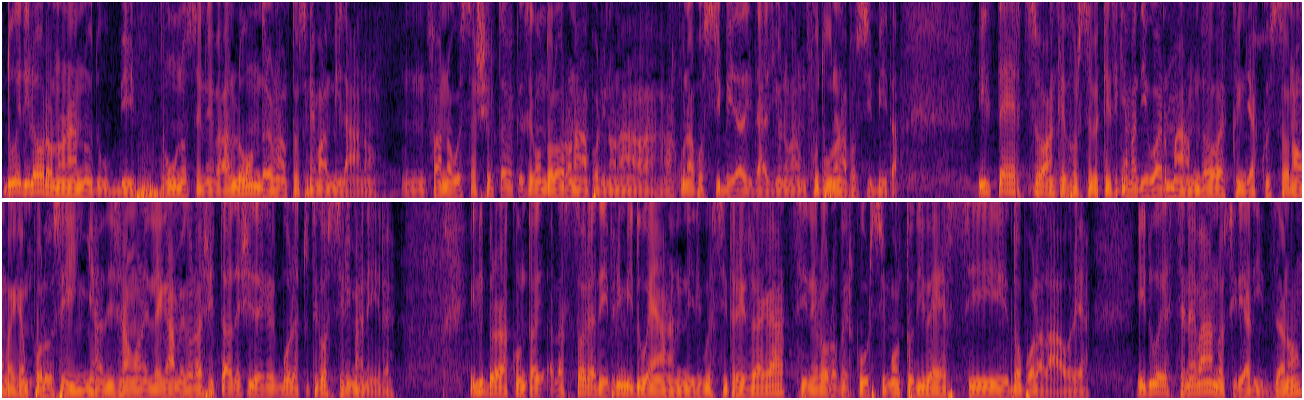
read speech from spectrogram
Due di loro non hanno dubbi, uno se ne va a Londra e un altro se ne va a Milano. Mm, fanno questa scelta perché secondo loro Napoli non ha alcuna possibilità di dargli un futuro, una possibilità. Il terzo, anche forse perché si chiama Diego Armando e quindi ha questo nome che un po' lo segna diciamo, nel legame con la città, decide che vuole a tutti i costi rimanere. Il libro racconta la storia dei primi due anni di questi tre ragazzi nei loro percorsi molto diversi dopo la laurea. I due che se ne vanno si realizzano,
